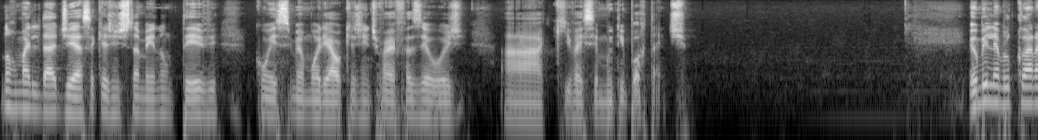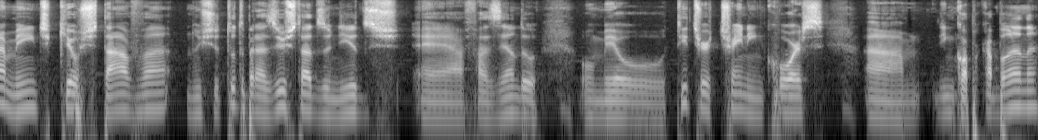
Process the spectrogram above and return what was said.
Normalidade essa que a gente também não teve com esse memorial que a gente vai fazer hoje ah, que vai ser muito importante. Eu me lembro claramente que eu estava no Instituto Brasil Estados Unidos é, fazendo o meu Teacher Training Course ah, em Copacabana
